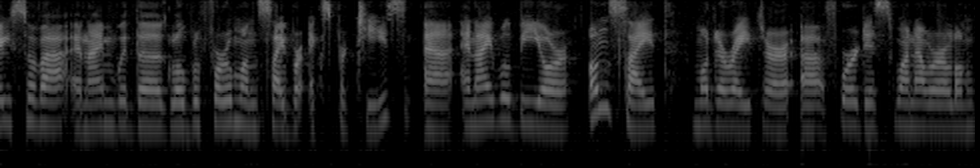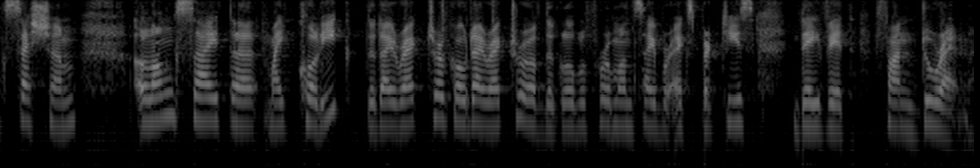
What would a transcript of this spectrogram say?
Reisova, and I'm with the Global Forum on Cyber Expertise, uh, and I will be your on-site moderator uh, for this one-hour-long session, alongside uh, my colleague, the director, co-director of the Global Forum on Cyber Expertise, David van Duuren.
